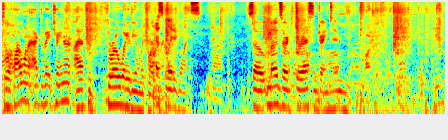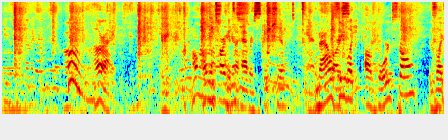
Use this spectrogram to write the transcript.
So if I want to activate Chainer, I have to throw away the only card. Escalated once. Right. So modes are Duress and Drain 2. All right. Only targets I have are Escape Shift and Now, see, like a board stall is like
